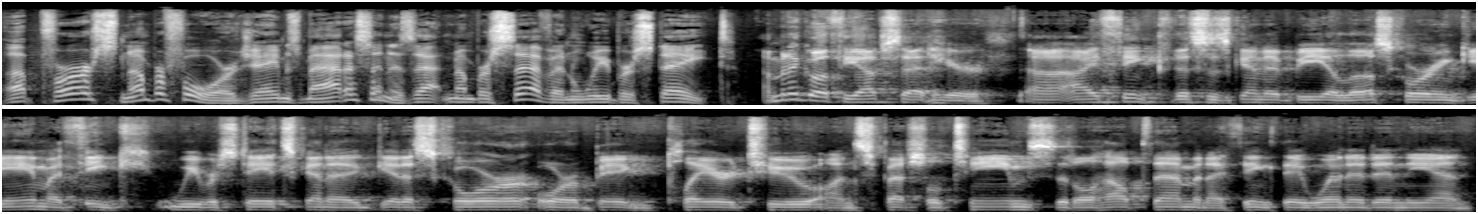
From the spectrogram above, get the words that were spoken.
Up first, number four, James Madison is at number seven, Weber State. I'm going to go with the upset here. Uh, I think this is going to be a low scoring game. I think Weber State's going to get a score or a big play or two on special teams that'll help them, and I think they win it in the end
